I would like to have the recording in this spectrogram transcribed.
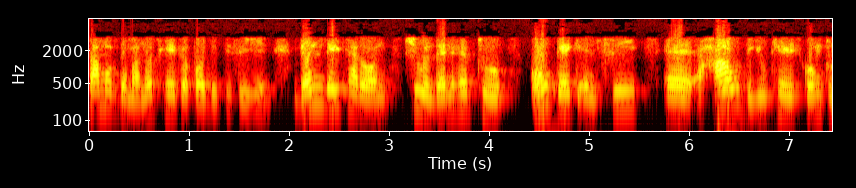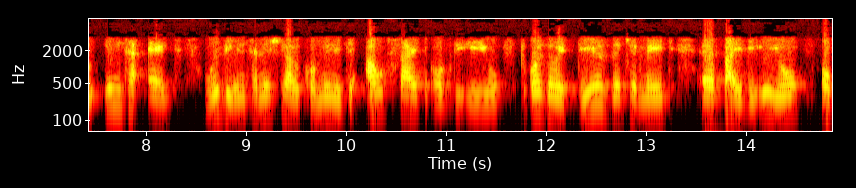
some of them are not happy about the decision. Then later on, she will then have to go back and see uh, how the UK is going to interact with the international community outside of the EU because there were deals that were made uh, by the EU of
